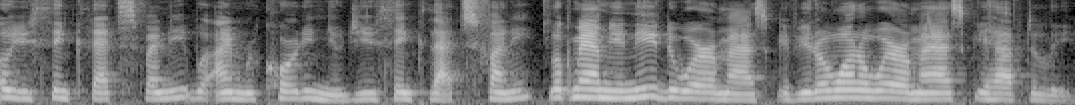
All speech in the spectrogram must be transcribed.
Oh, you think that's funny? Well, I'm recording you. Do you think that's funny? Look, ma'am, you need to wear a mask. If you don't want to wear a mask, you have to leave.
